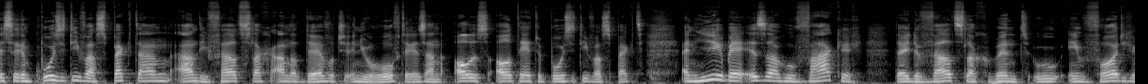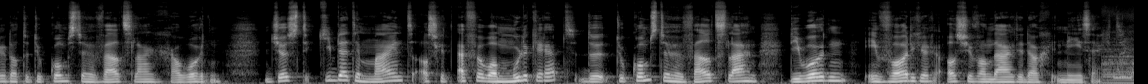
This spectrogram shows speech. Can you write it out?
is er een positief aspect aan, aan die veldslag, aan dat duiveltje in je hoofd. Er is aan alles altijd een positief aspect. En hierbij is dat hoe vaker dat je de veldslag wint, hoe eenvoudiger dat de toekomstige veldslagen gaan worden. Just keep that in mind als je het even wat moeilijker hebt. De toekomstige veldslagen, die worden eenvoudiger als je vandaag de dag nee zegt.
